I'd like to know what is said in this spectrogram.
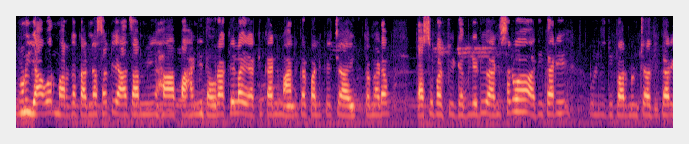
म्हणून यावर मार्ग काढण्यासाठी आज आम्ही हा पाहणी दौरा केला. या ठिकाणी महानगरपालिकेचे आयुक्त मॅडम त्यासोबत पी डब्ल्यू डी आणि सर्व अधिकारी पोलीस डिपार्टमेंटचे अधिकारी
